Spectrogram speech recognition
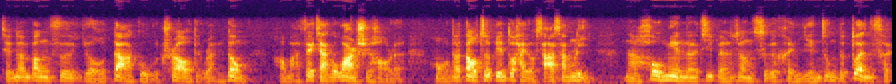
前段棒次有大谷 Trout 软动，好吧？再加个 Wash 好了，哦，那到这边都还有杀伤力。那后面呢，基本上是个很严重的断层。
